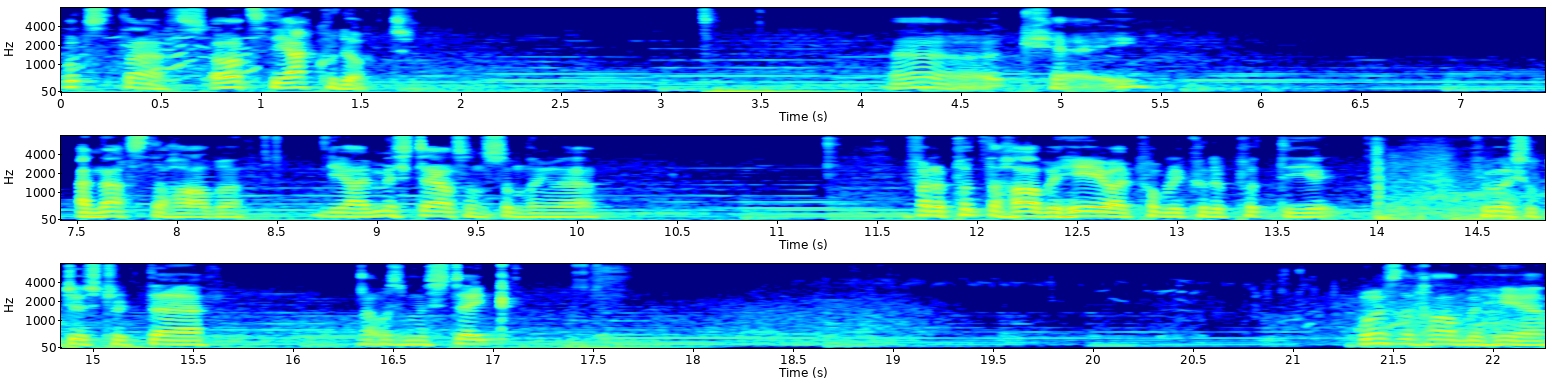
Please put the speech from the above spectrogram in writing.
what's that? Oh, that's the aqueduct. Ah, okay. And that's the harbour. Yeah, I missed out on something there. If I'd have put the harbour here, I probably could have put the commercial district there. That was a mistake. Where's the harbour here?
